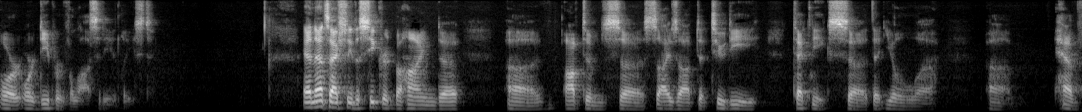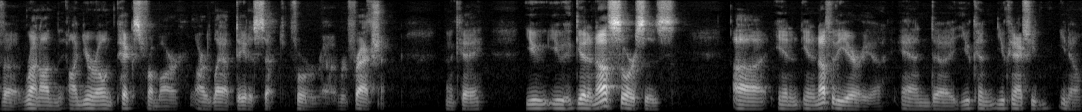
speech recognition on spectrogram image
or or deeper velocity at least and that's actually the secret behind uh, uh, Optim's uh, SeisOpt at 2D techniques uh, that you'll uh, um, have uh, run on on your own picks from our our lab data set for refraction. Okay, you you get enough sources in in enough of the area, and you can you can actually you know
